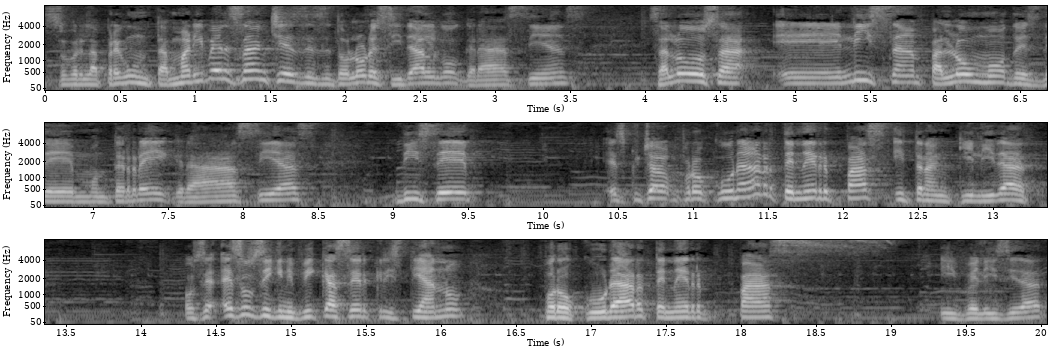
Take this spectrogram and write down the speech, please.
sobre la pregunta. Maribel Sánchez, desde Dolores Hidalgo, gracias. Saludos a Elisa Palomo, desde Monterrey, gracias. Dice, escuchado, procurar tener paz y tranquilidad. O sea, eso significa ser cristiano, procurar tener paz y felicidad.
